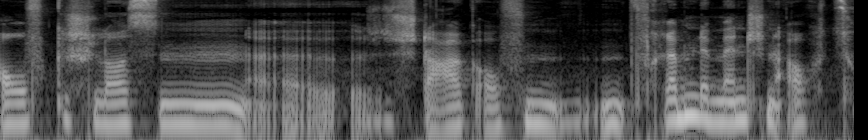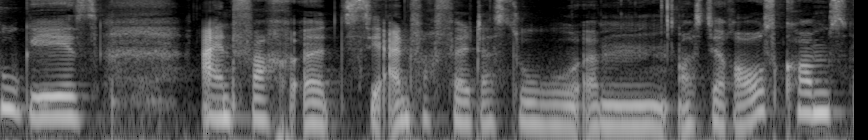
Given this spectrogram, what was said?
aufgeschlossen, äh, stark auf fremde Menschen auch zugehst, einfach, äh, es dir einfach fällt, dass du ähm, aus dir rauskommst,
